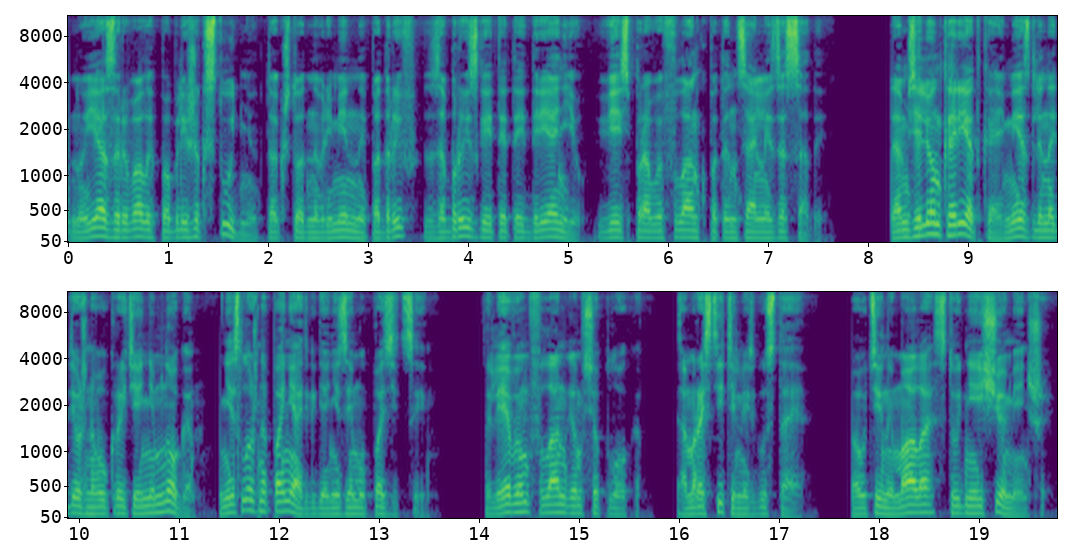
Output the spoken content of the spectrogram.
Но я зарывал их поближе к студню, так что одновременный подрыв забрызгает этой дрянью весь правый фланг потенциальной засады. Там зеленка редкая, мест для надежного укрытия немного, несложно понять, где они займут позиции. С левым флангом все плохо. Там растительность густая. Паутины мало, студня еще меньше.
